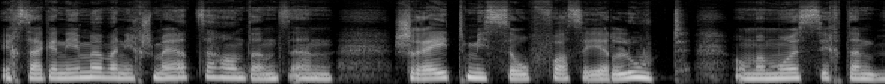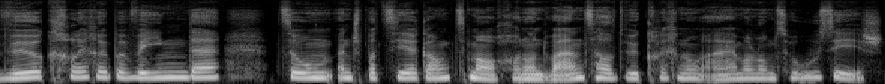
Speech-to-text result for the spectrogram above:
Ich sage immer, wenn ich Schmerzen habe, dann, dann schreit mein Sofa sehr laut. Und man muss sich dann wirklich überwinden, um einen Spaziergang zu machen. Und wenn es halt wirklich nur einmal ums Haus ist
